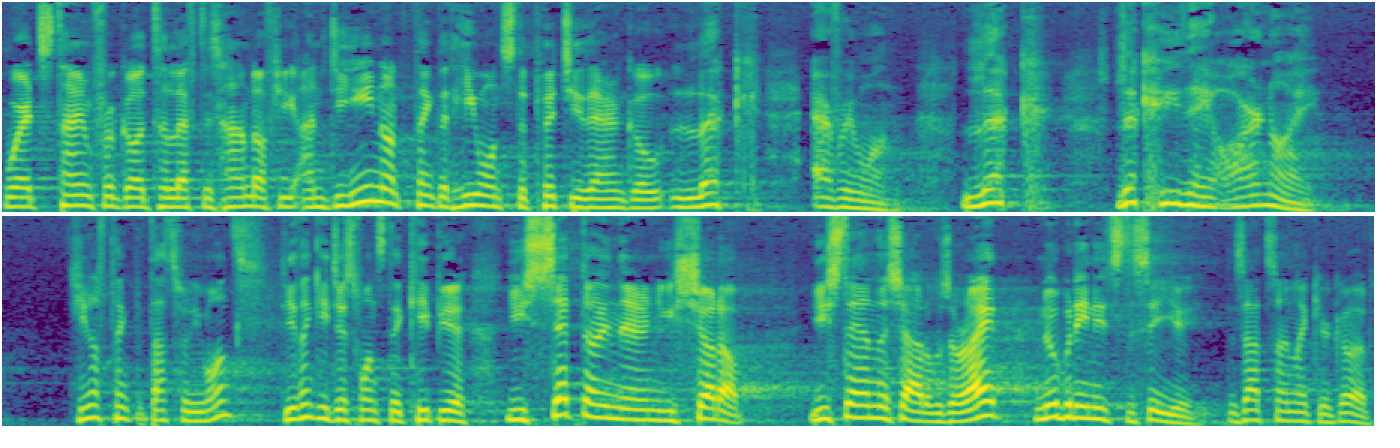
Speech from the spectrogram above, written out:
where it's time for God to lift his hand off you, and do you not think that he wants to put you there and go, Look, everyone, look, look who they are now? Do you not think that that's what he wants? Do you think he just wants to keep you? You sit down there and you shut up. You stay in the shadows, all right? Nobody needs to see you. Does that sound like you're God?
